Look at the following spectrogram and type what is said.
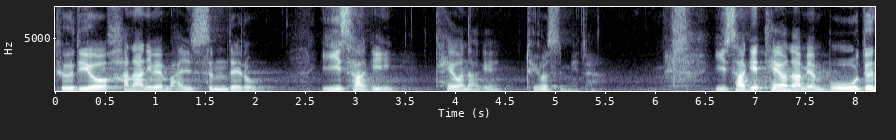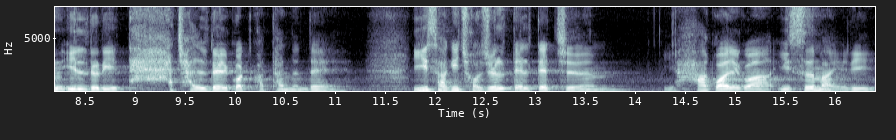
드디어 하나님의 말씀대로 이삭이 태어나게 되었습니다. 이삭이 태어나면 모든 일들이 다 잘 될 것 같았는데 이삭이 젖을 뗄 때쯤 이 하괄과 이스마엘이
